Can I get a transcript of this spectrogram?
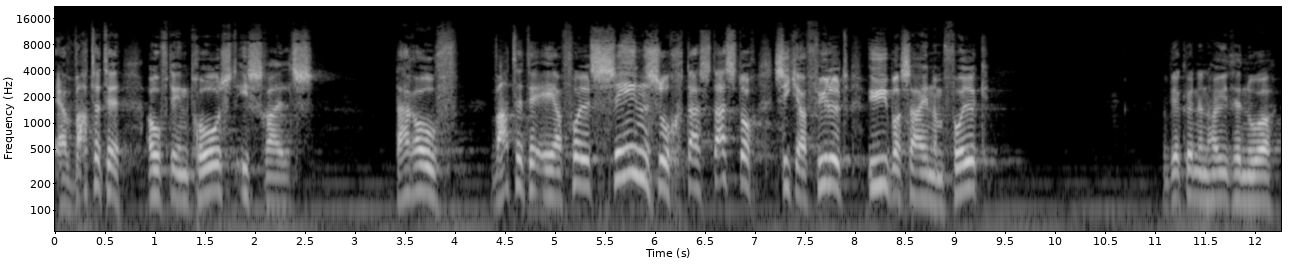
Er wartete auf den Trost Israels. Darauf wartete er voll Sehnsucht, dass das doch sich erfüllt über seinem Volk. Und wir können heute nur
